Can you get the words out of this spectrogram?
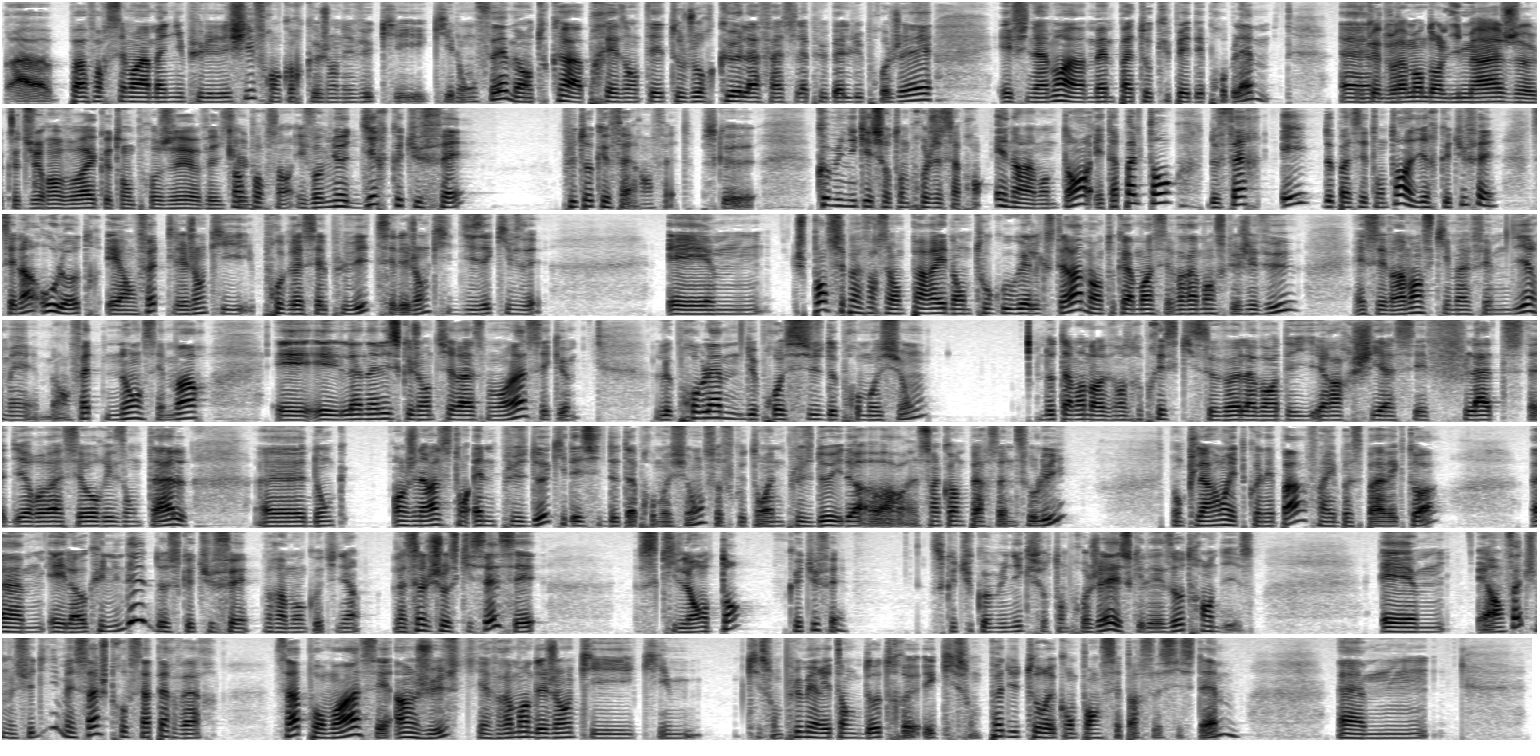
pas forcément à manipuler les chiffres, encore que j'en ai vu qui, qui l'ont fait, mais en tout cas à présenter toujours que la face la plus belle du projet, et finalement à même pas t'occuper des problèmes. Euh, Donc être vraiment dans l'image que tu renvoies et que ton projet euh, véhicule. 100%. Il vaut mieux dire que tu fais plutôt que faire en fait. Parce que communiquer sur ton projet, ça prend énormément de temps et t'as pas le temps de faire et de passer ton temps à dire que tu fais. C'est l'un ou l'autre. Et en fait, les gens qui progressaient le plus vite, c'est les gens qui disaient qu'ils faisaient. Et hum, je pense que c'est pas forcément pareil dans tout Google, etc. Mais en tout cas, moi, c'est vraiment ce que j'ai vu. Et c'est vraiment ce qui m'a fait me dire, mais, mais en fait, non, c'est mort. Et, et l'analyse que j'en tirais à ce moment-là, c'est que le problème du processus de promotion, notamment dans les entreprises qui se veulent avoir des hiérarchies assez flat, c'est-à-dire euh, assez horizontales, Euh, donc, en général, c'est ton N plus 2 qui décide de ta promotion, sauf que ton N plus 2, il doit avoir 50 personnes sous lui. Donc, clairement, il te connaît pas, enfin, il bosse pas avec toi. Euh, et il a aucune idée de ce que tu fais vraiment au quotidien. La seule chose qu'il sait, c'est ce qu'il entend que tu fais. Ce que tu communiques sur ton projet et ce que les autres en disent. Et, en fait, je me suis dit, mais ça, je trouve ça pervers. Ça, pour moi, c'est injuste. Il y a vraiment des gens qui, qui, qui sont plus méritants que d'autres et qui sont pas du tout récompensés par ce système. Euh,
